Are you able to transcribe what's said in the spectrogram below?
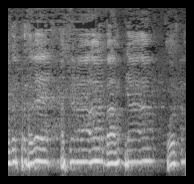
देवस्य त्वासि उदः प्रसवे अश्विनोर्बाहुभ्याम् ओष्णा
